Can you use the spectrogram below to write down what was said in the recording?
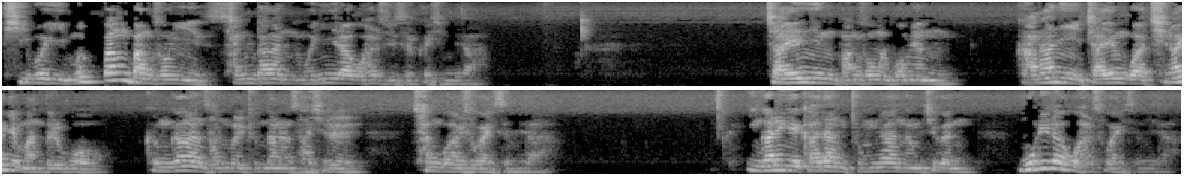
TV 먹방 방송이 상당한 원인이라고 할 수 있을 것입니다. 자연인 방송을 보면 가난이 자연과 친하게 만들고 건강한 삶을 준다는 사실을 참고할 수가 있습니다. 인간에게 가장 중요한 음식은 물이라고 할 수가 있습니다.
